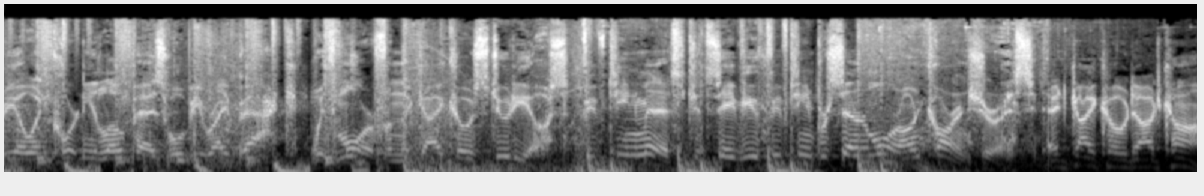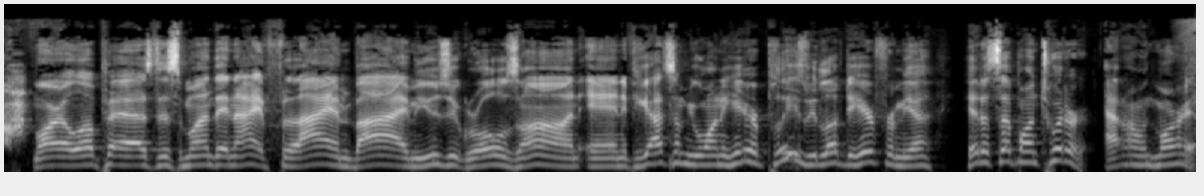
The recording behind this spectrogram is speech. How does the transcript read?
Mario and Courtney Lopez will be right back with more from the Geico Studios. 15 minutes could save you 15% or more on car insurance at geico.com. Mario Lopez this Monday night flying by. Music rolls on. And if you got something you want to hear, please, we'd love to hear from you. Hit us up on Twitter at On With Mario.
